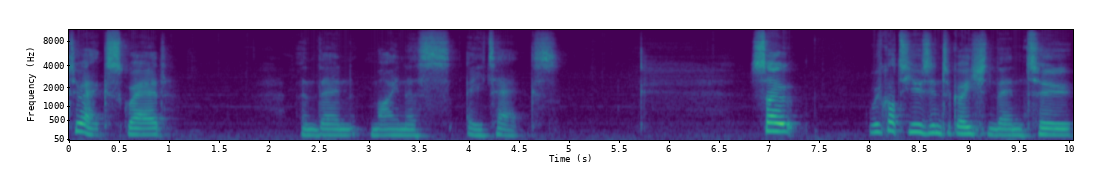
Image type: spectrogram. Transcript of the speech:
2x squared, and then minus 8x. So we've got to use integration then to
